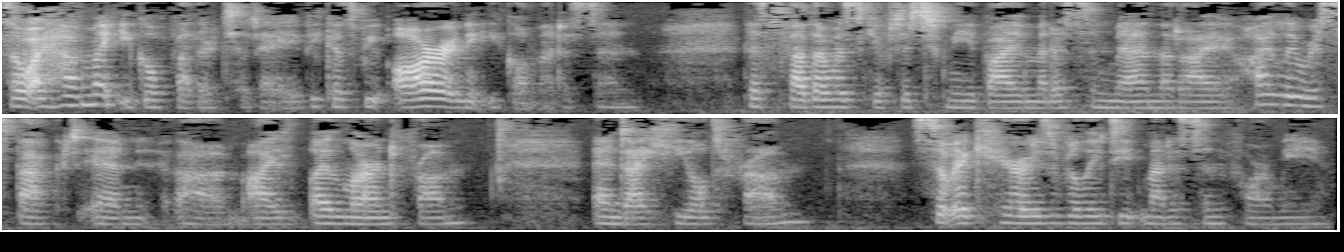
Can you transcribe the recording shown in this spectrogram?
So I have my eagle feather today because we are in eagle medicine. This feather was gifted to me by a medicine man that I highly respect and um, I, I learned from and I healed from. So it carries really deep medicine for me.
